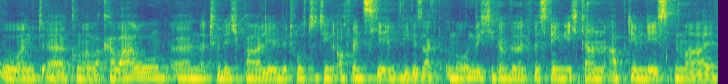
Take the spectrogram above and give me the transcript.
und äh, Kumawa Kawaru äh, natürlich parallel mit hochzuziehen, auch wenn es hier eben, wie gesagt, immer unwichtiger wird, weswegen ich dann ab dem nächsten Mal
